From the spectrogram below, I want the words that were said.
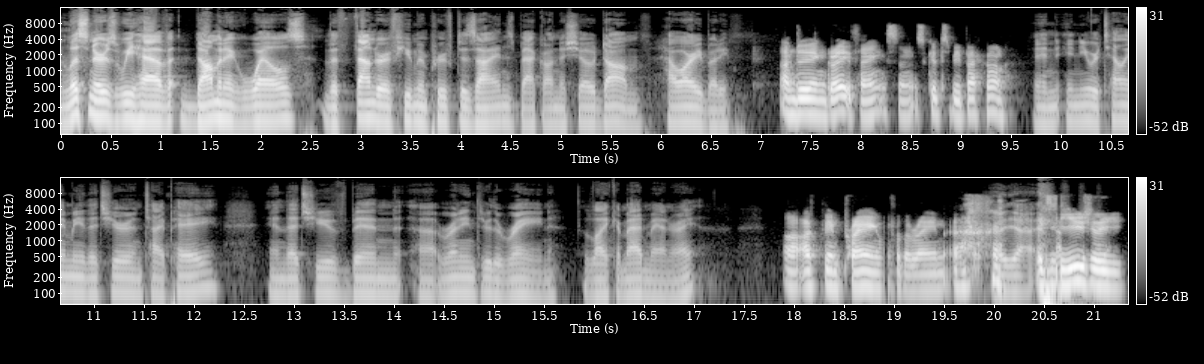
And listeners, we have Dominic Wells, the founder of Human Proof Designs, back on the show. Dom, how are you, buddy? I'm doing great, thanks, and it's good to be back on. And and you were telling me that you're in Taipei, and that you've been uh, running through the rain like a madman, right? Uh, I've been praying for the rain. yeah. it's usually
